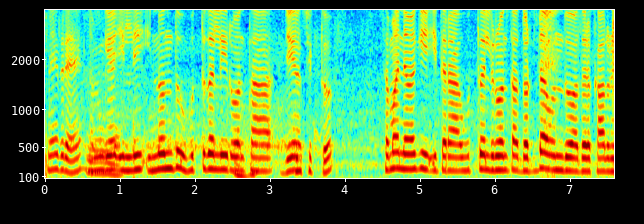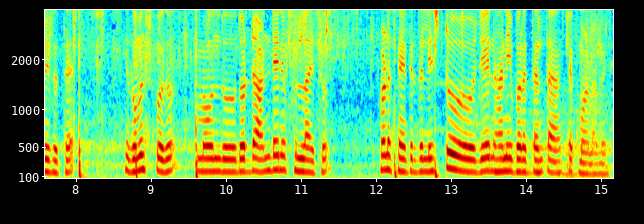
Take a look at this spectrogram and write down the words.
ಸ್ನೇಹಿತರೆ, ನಮಗೆ ಇಲ್ಲಿ ಇನ್ನೊಂದು ಹುತ್ತದಲ್ಲಿ ಇರುವಂತಹ ಜೇನು ಸಿಕ್ತು. ಸಾಮಾನ್ಯವಾಗಿ ಈ ಥರ ಹುತ್ತದಲ್ಲಿರುವಂಥ ದೊಡ್ಡ ಒಂದು ಅದರ ಕಾಲೋನಿ ಇರುತ್ತೆ. ಗಮನಿಸ್ಬೋದು, ನಮ್ಮ ಒಂದು ದೊಡ್ಡ ಅಂಡೇನೆ ಫುಲ್ ಆಯಿತು. ನೋಡೋಣ ಸ್ನೇಹಿತರೆ, ಇದರಲ್ಲಿ ಎಷ್ಟು ಜೇನು ಹಾನಿ ಬರುತ್ತೆ ಅಂತ ಚೆಕ್ ಮಾಡೋಣ ಆಮೇಲೆ.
